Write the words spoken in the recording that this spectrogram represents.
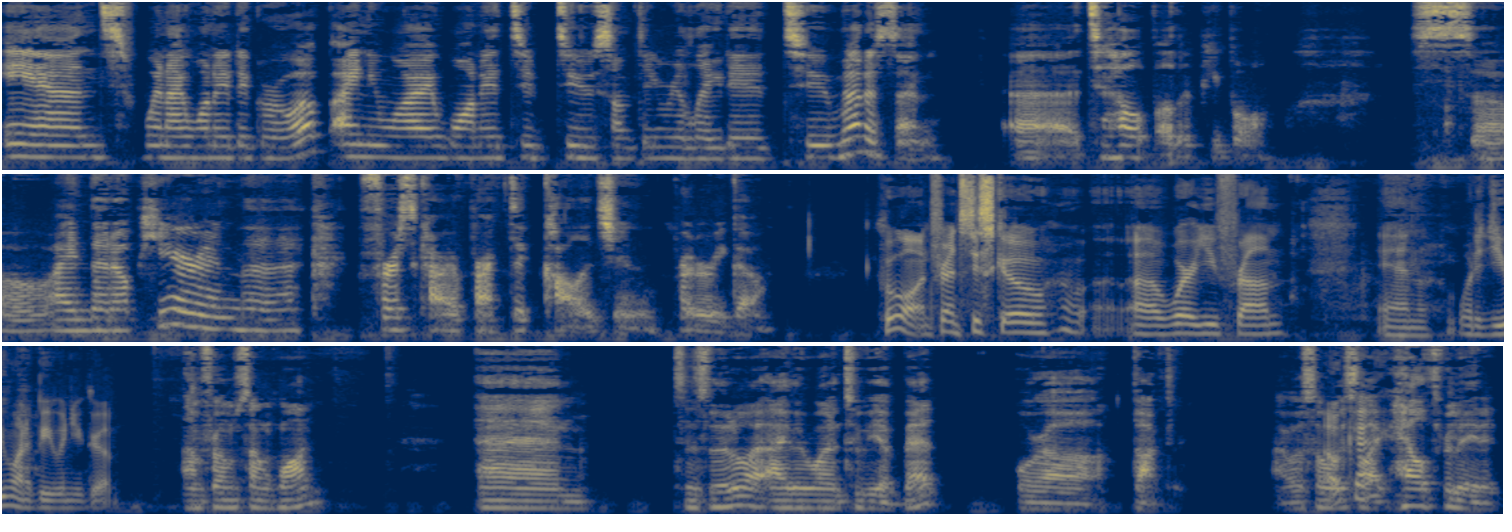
And when I wanted to grow up, I knew I wanted to do something related to medicine uh, to help other people. So I ended up here in the first chiropractic college in Puerto Rico. Cool. And Francisco, uh, where are you from and what did you want to be when you grew up? I'm from San Juan. And since little, I either wanted to be a vet or a doctor. I was always Okay. like health related.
